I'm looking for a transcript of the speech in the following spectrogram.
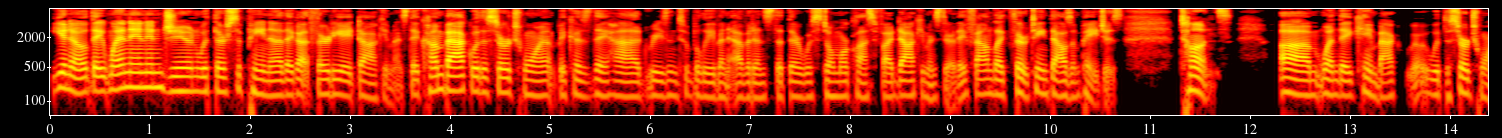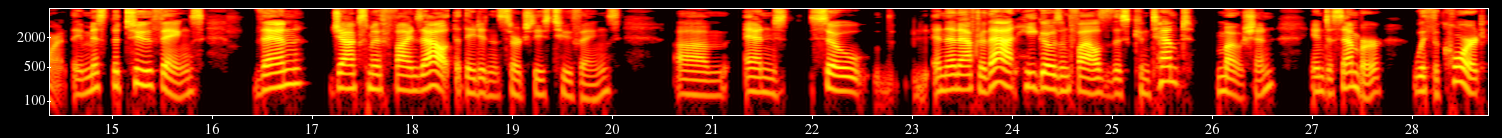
you know, they went in in June with their subpoena. They got 38 documents. They come back with a search warrant because they had reason to believe in evidence that there was still more classified documents there. They found like 13,000 pages, tons um, when they came back uh, with the search warrant. They missed the two things. Then Jack Smith finds out that they didn't search these two things. Um, and so, and then after that, he goes and files this contempt motion in December with the court.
